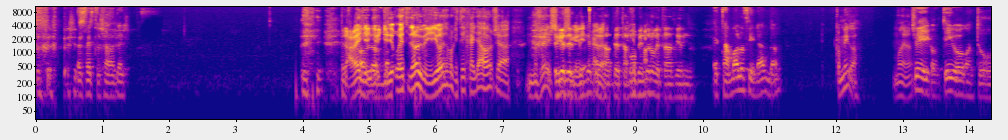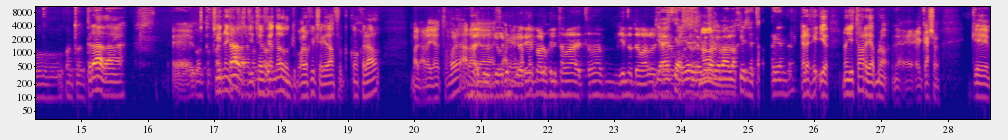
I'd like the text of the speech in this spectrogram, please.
Perfecto, Sabatel. Pero a ver, yo, Pablo, yo- yo digo esto, no, yo digo esto porque estáis callados, o sea, no sé. Es Si, que si te, queréis- es que te- claro. te estamos viendo lo que estás haciendo. Estamos alucinando. ¿Conmigo? Bueno. Sí, contigo, con tu, con tu entrada, eh, con tu Sí, no, yo, estoy haciendo con que Pablo Gil se ha quedado congelado. Vale, ahora ya está fuera. Ahora Ah, ya yo, yo creía que Pablo Gil estaba, estaba viéndote o algo. Ya decía yo, yo No, creo que Pablo. Gil se está riendo. Claro, es que yo, no, yo estaba rayado. Bueno, eh, el caso, que,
